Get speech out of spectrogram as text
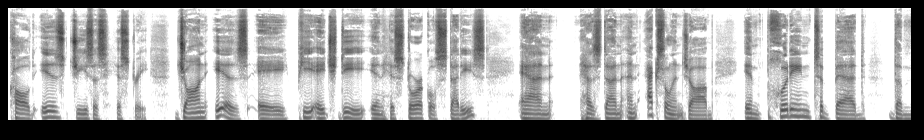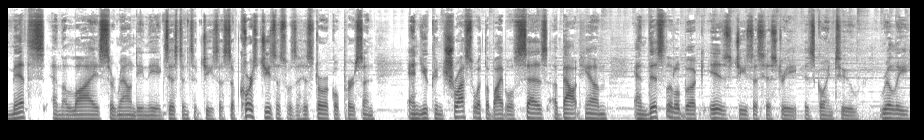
called Is Jesus History? John is a PhD in historical studies and has done an excellent job in putting to bed the myths and the lies surrounding the existence of Jesus. Of course, Jesus was a historical person, and you can trust what the Bible says about him. And this little book is Jesus History, is going to really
